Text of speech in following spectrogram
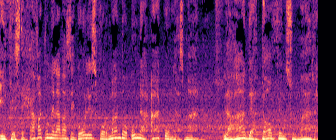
y festejaba toneladas de goles formando una A con las manos. La A de Adolphin su madre,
